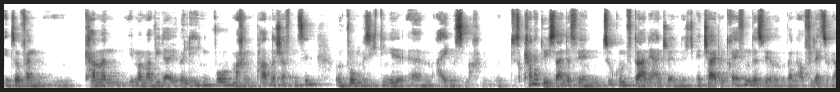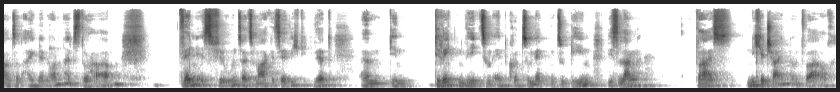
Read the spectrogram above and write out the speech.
insofern kann man immer mal wieder überlegen, wo machen Partnerschaften Sinn und wo muss ich Dinge ähm, eigens machen. Und es kann natürlich sein, dass wir in Zukunft da eine Entscheidung treffen, dass wir irgendwann auch vielleicht sogar unseren eigenen Online-Store haben, wenn es für uns als Marke sehr wichtig wird, ähm, den direkten Weg zum Endkonsumenten zu gehen. Bislang war es nicht entscheidend und war auch,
